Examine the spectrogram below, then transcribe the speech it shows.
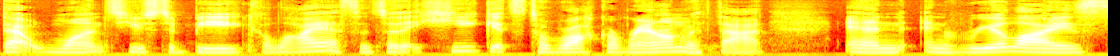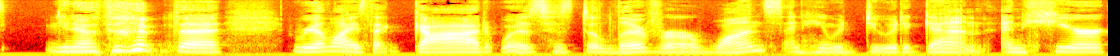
that once used to be Goliath and so that he gets to walk around with that and and realize you know the, the realize that God was his deliverer once and he would do it again. And here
